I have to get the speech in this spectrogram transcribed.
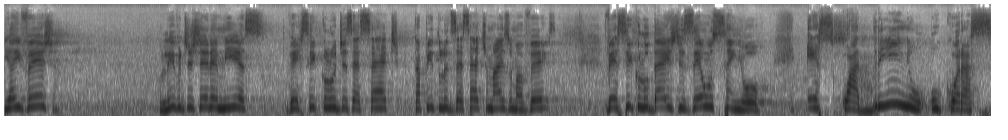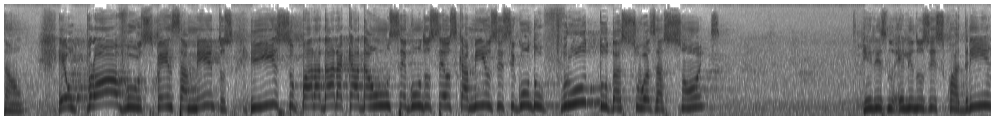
E aí veja, o livro de Jeremias, versículo 17, capítulo 17, mais uma vez. Versículo 10 diz: Eu, o Senhor, esquadrinho o coração, eu provo os pensamentos, e isso para dar a cada um segundo os seus caminhos e segundo o fruto das suas ações. Ele, ele nos esquadrinha.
